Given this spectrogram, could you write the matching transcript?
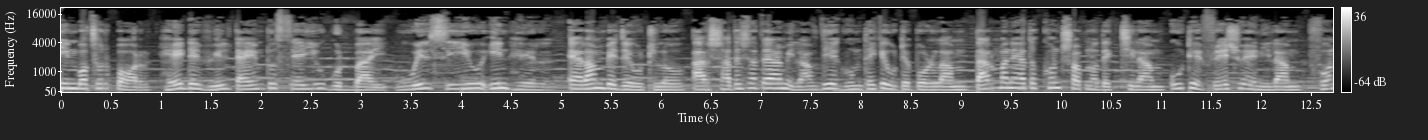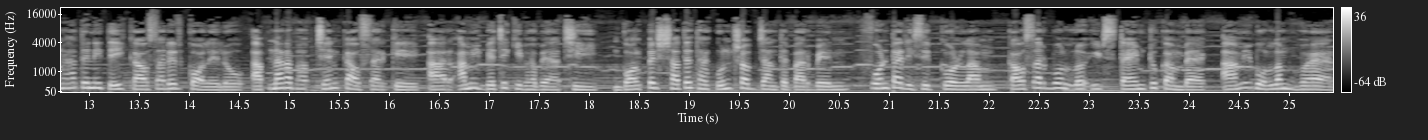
তিন বছর পর, hey devil, time to say you goodbye will see you in hell. Alarm বেজে উঠল, আর সাথে সাথে আমি লাফ দিয়ে ঘুম থেকে উঠে পড়লাম। তার মানে এতক্ষণ স্বপ্ন দেখছিলাম, উঠে ফ্রেশ হয়ে নিলাম। ফোন হাতে নিতেই কাউসারের কল এলো, আপনারা ভাবছেন কাউসারকে, আর আমি বেঁচে কীভাবে আছি? গল্পের সাথে থাকুন, সব জানতে পারবেন। ফোনটা রিসিভ করলাম, কাউসার বলল it's time to come back আমি বললাম হোয়ার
